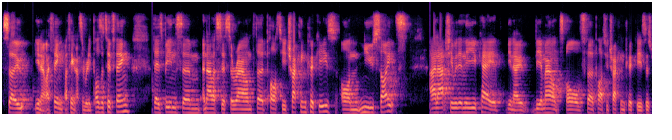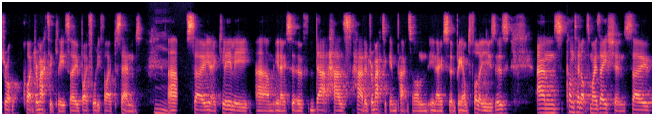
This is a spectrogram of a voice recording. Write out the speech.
So, you know, I think I think that's a really positive thing. There's been some analysis around third party tracking cookies on news sites. And actually, within the UK, you know, the amount of third-party tracking cookies has dropped quite dramatically, so by 45%. Mm. Um, so, you know, clearly, um, you know, sort of that has had a dramatic impact on, you know, sort of being able to follow users and content optimization. So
